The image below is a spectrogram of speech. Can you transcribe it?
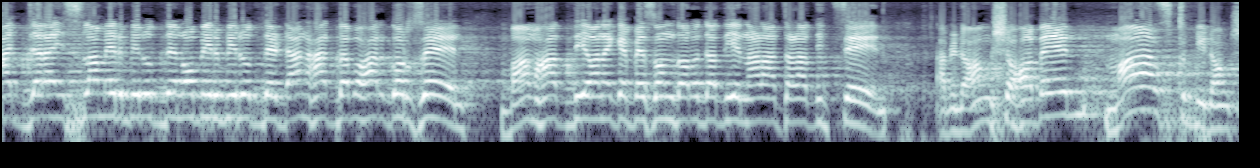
আজ যারা ইসলামের বিরুদ্ধে, নবীর বিরুদ্ধে ডান হাত ব্যবহার করছেন, বাম হাত দিয়ে অনেকে পেছন দরজা দিয়ে নাড়াচাড়া দিচ্ছেন। আপনি ধ্বংস হবেন মাস্ট বি ধ্বংস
